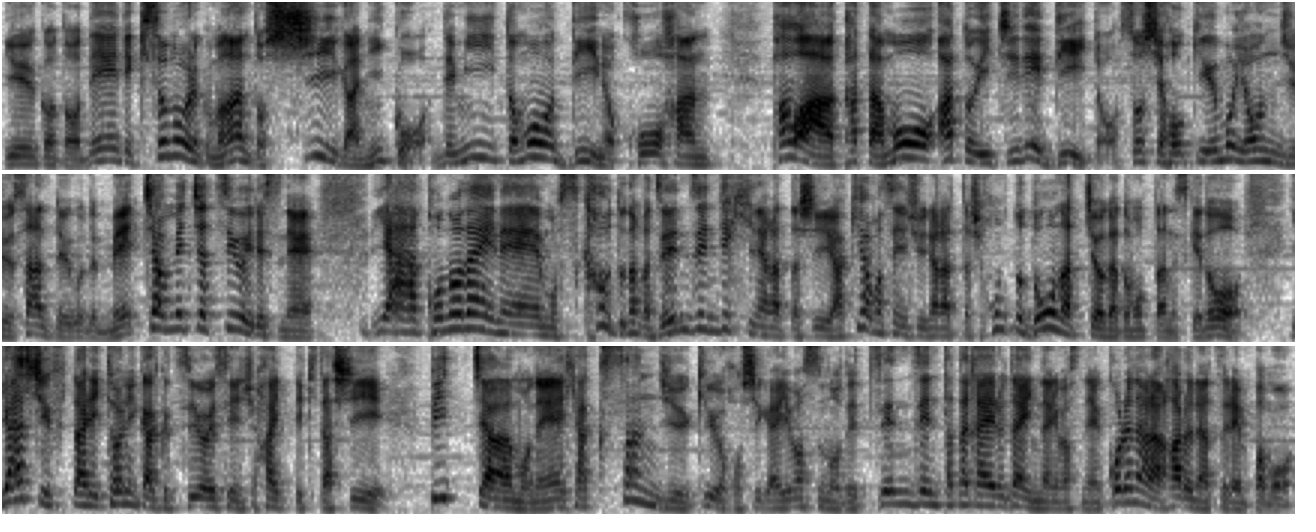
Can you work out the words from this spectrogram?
いうことで、で、基礎能力もなんと C が2個、で、ミートも D の後半。パワー、肩もあと1で D と、そして補給も43ということで、めちゃめちゃ強いですね。いやー、この台ね、もうスカウトなんか全然できてなかったし、秋山選手いなかったし、ほんとどうなっちゃうかと思ったんですけど、野手2人とにかく強い選手入ってきたし、ピッチャーもね、139星がいますので、全然戦える台になりますね。これなら春夏連覇も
